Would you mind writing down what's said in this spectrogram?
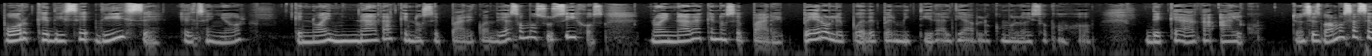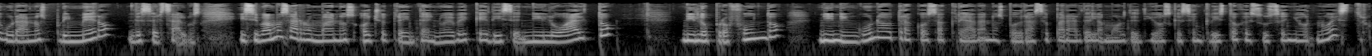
Porque dice, dice el Señor que no hay nada que nos separe. Cuando ya somos sus hijos, no hay nada que nos separe, pero le puede permitir al diablo, como lo hizo con Job, de que haga algo. Entonces vamos a asegurarnos primero de ser salvos. Y si vamos a Romanos 8:39, que dice, ni lo alto, ni lo profundo, ni ninguna otra cosa creada nos podrá separar del amor de Dios que es en Cristo Jesús, Señor nuestro.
